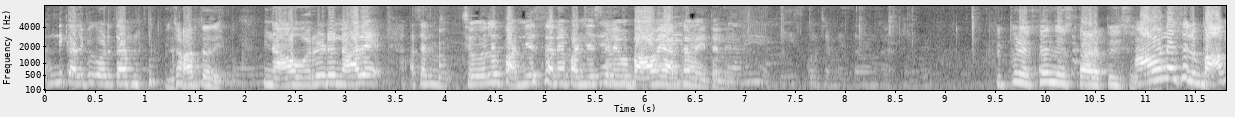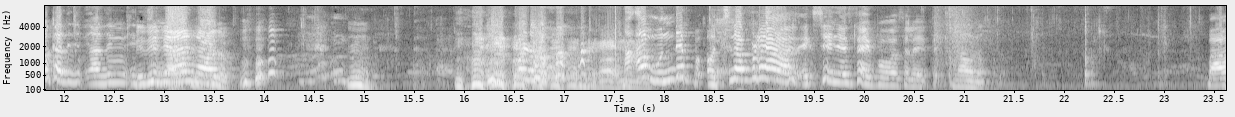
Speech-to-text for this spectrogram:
అన్ని కలిపి కొడతాను జారుతుంది. నా ఒరుడు నాదే. అసలు చెవులు పని చేస్తానే పని చేస్తలేమో బావే అర్థమైతలేదు. ఇప్పుడు ఎక్స్ప్లెయిన్ చేసుకోవాలి పీస్? అవును అసలు బావకి అది అది ఇది. న్యాయం కాదు. ఇప్పుడు ముందే వచ్చినప్పుడే ఎక్స్చేంజ్ చేస్తే అయిపోవు అసలు అయితే అవును. బావ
